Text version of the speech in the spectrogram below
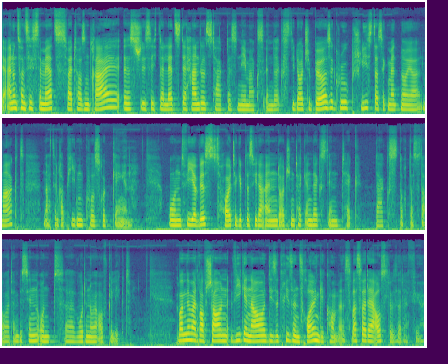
Der 21. März 2003 ist schließlich der letzte Handelstag des NEMAX-Index. Die Deutsche Börse Group schließt das Segment Neuer Markt nach den rapiden Kursrückgängen. Und wie ihr wisst, heute gibt es wieder einen deutschen Tech-Index, den Tech DAX. Doch das dauert ein bisschen und äh, wurde neu aufgelegt. Wollen wir mal drauf schauen, wie genau diese Krise ins Rollen gekommen ist? Was war der Auslöser dafür?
